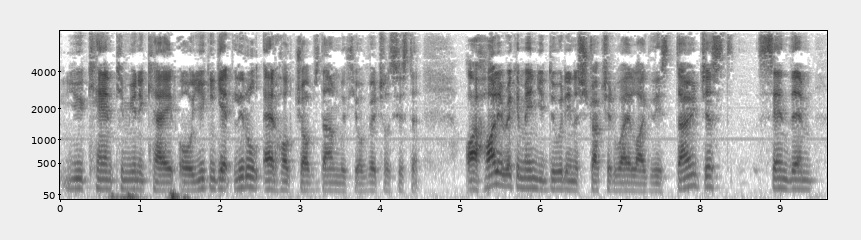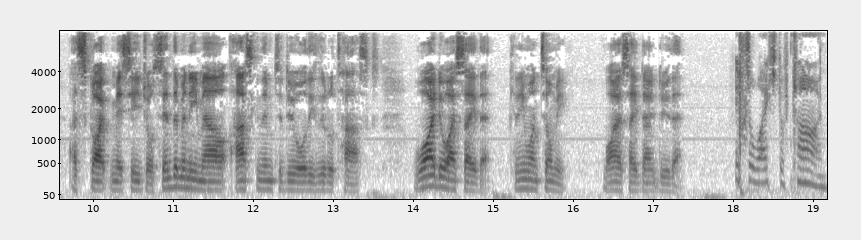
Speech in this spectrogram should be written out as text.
you can communicate or you can get little ad hoc jobs done with your virtual assistant. I highly recommend you do it in a structured way like this. Don't just send them a Skype message or send them an email asking them to do all these little tasks. Why do I say that? Can anyone tell me why I say don't do that? It's a waste of time.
